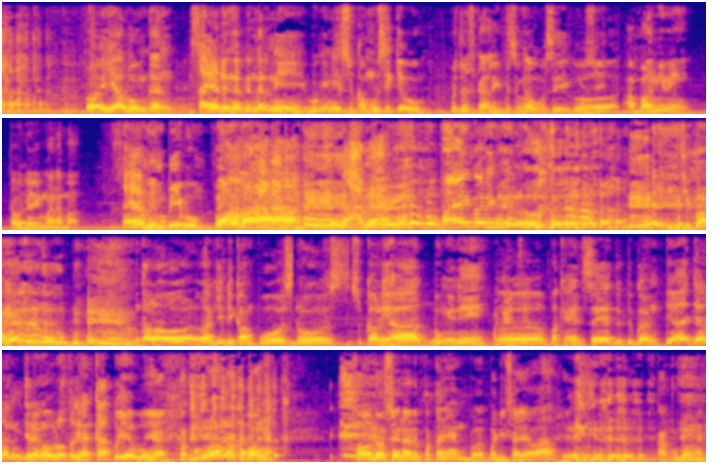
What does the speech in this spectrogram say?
oh iya, Bung, kan saya dengar-dengar nih, Bung ini suka musik ya, Bung? Betul sekali, betul. Suka musik, oh. Musik. Abang ini tahu dari mana, Bang? Saya mimpi, Bung. Wah, kagak. Rupanya gue mimpi lu. Iji banget Kalau lagi di kampus, terus suka lihat Bung ini Pakai eh, headset. pakai headset gitu kan. Ya jarang-jarang ngobrol terlihat kaku ya, Bung. Iya, kaku ah, kaku banget. Kalau dosen ada pertanyaan ba- bagi saya, ah itu kaku banget.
